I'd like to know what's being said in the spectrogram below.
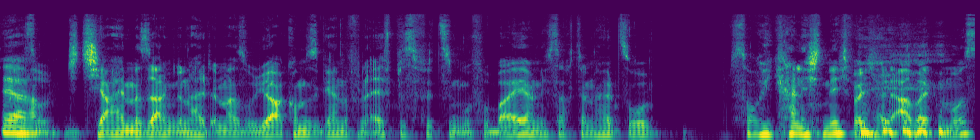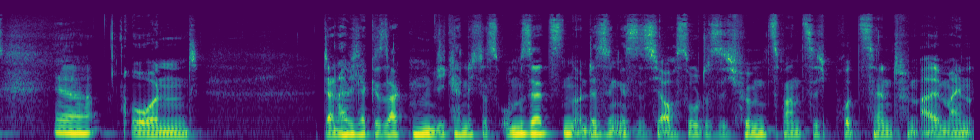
Ja. Also die Tierheime sagen dann halt immer so, ja, kommen Sie gerne von 11 bis 14 Uhr vorbei. Und ich sage dann halt so, sorry, kann ich nicht, weil ich halt arbeiten muss. Ja. Und dann habe ich halt gesagt, hm, wie kann ich das umsetzen? Und deswegen ist es ja auch so, dass ich 25 Prozent von all meinen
